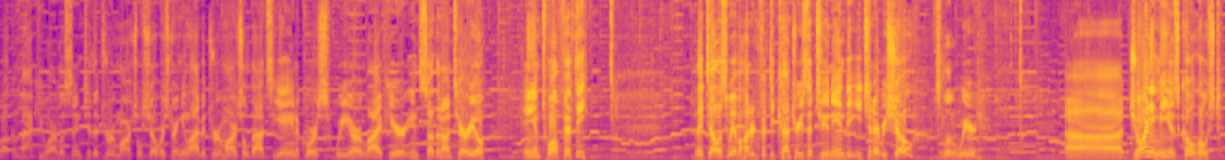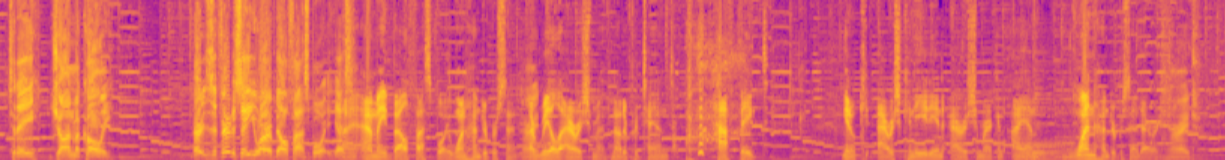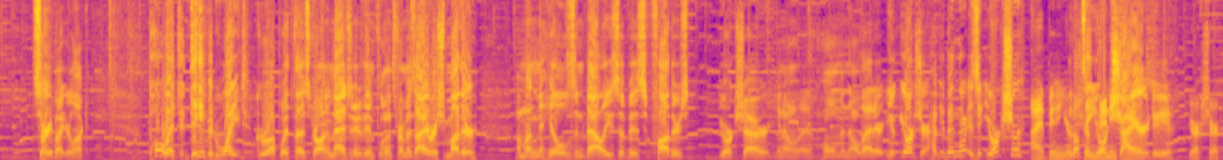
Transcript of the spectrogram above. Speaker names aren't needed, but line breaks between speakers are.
Welcome back. You are listening to the Drew Marshall Show. We're streaming live at drewmarshall.ca, and of course, we are live here in Southern Ontario, AM 1250. They tell us we have 150 countries that tune in to each and every show. It's a little weird. Uh, joining me as co-host today, John McCauley. Or is it fair to say you are a Belfast boy? Yes.
I am a Belfast boy, 100%.
right.
A real Irishman, not a pretend, half baked, you know, Irish Canadian, Irish American. I am 100% Irish.
All right. Sorry about your luck. Poet David Whyte grew up with a strong imaginative influence from his Irish mother among the hills and valleys of his father's Yorkshire, you know, uh, home and all that area. Yorkshire. Have you been there? Is it Yorkshire?
I've been in Yorkshire.
You don't say Yorkshire, do you?
Yorkshire.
